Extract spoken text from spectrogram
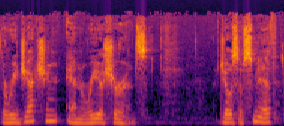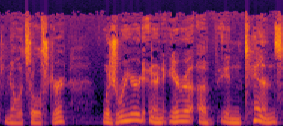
The rejection and reassurance. Joseph Smith, notes Ostler, was reared in an era of intense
